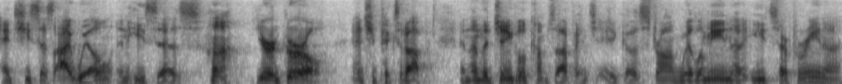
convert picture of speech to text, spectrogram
And she says, I will. And he says, Huh, you're a girl. And she picks it up. And then the jingle comes up and it goes, Strong Wilhelmina eats her farina.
